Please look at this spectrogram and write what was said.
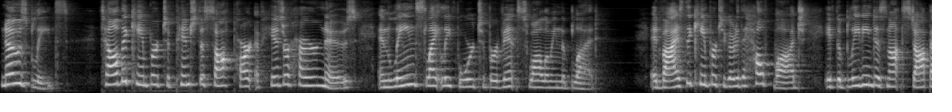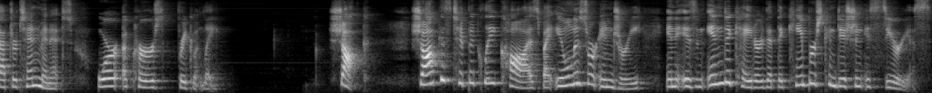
Nosebleeds. Tell the camper to pinch the soft part of his or her nose and lean slightly forward to prevent swallowing the blood. Advise the camper to go to the health lodge if the bleeding does not stop after 10 minutes or occurs frequently. Shock. Shock is typically caused by illness or injury and is an indicator that the camper's condition is serious.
